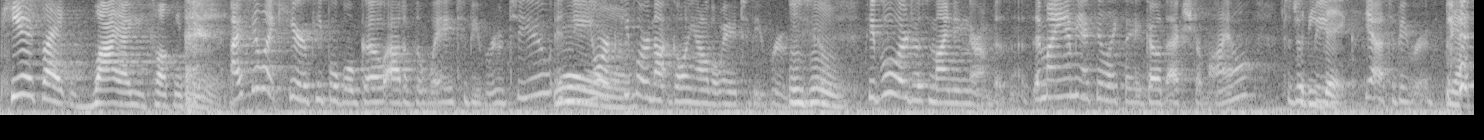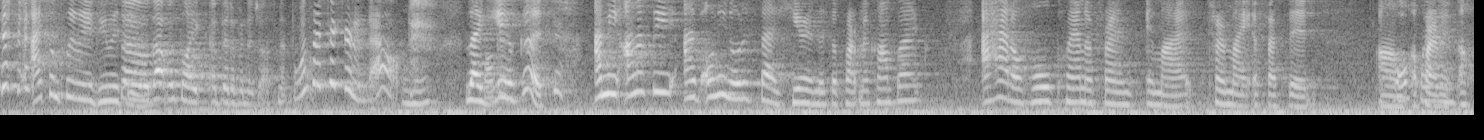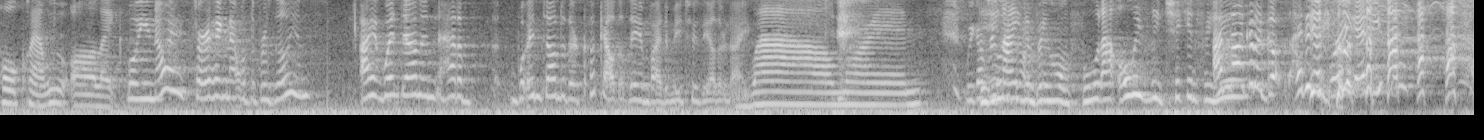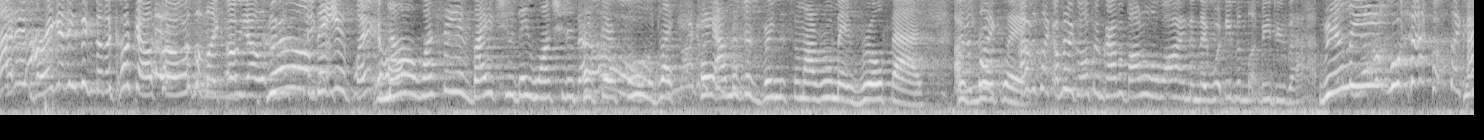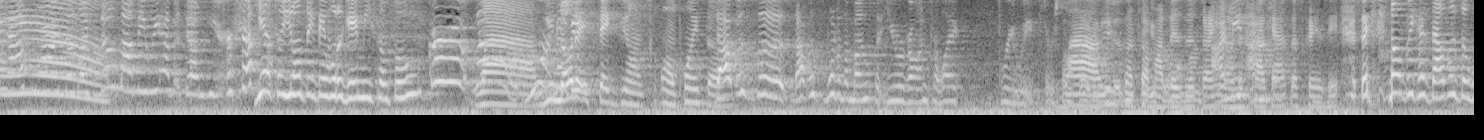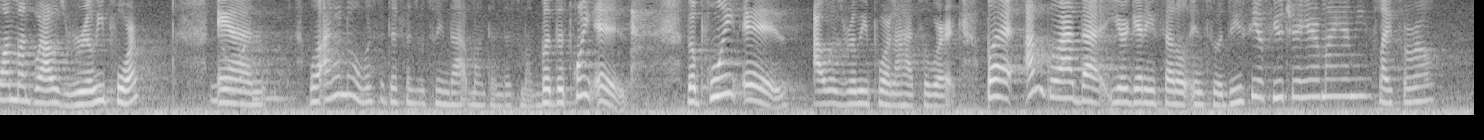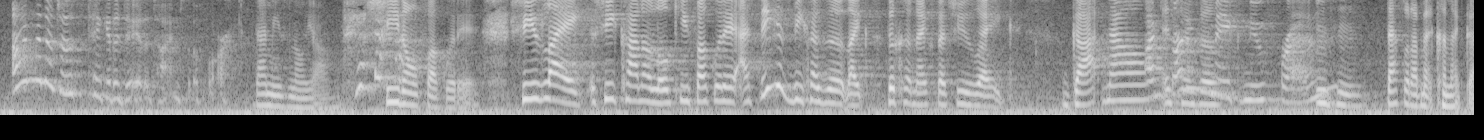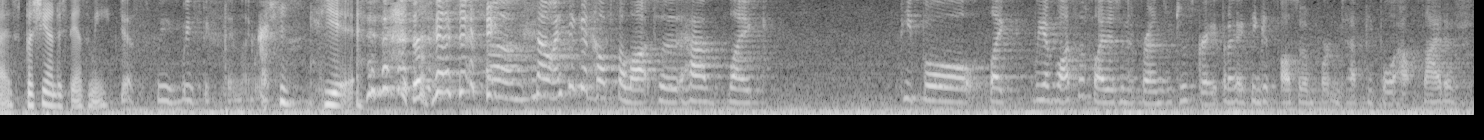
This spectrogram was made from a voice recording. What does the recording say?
Here, it's like why are you talking to me? I feel like here people will go out of the way to be rude to you. In New York, Mm. people are not going out of the way to be rude to Mm-hmm. you. People are just minding their own business. In Miami, I feel like they go the extra mile to just be dicks. Yeah, to be rude. yeah, I completely agree with you. so that was like a bit of an adjustment. But once I figured it out, Like it was good. Yeah. I mean, honestly, I've only noticed that here in this apartment complex. I had a whole clan of friends in my termite infested um, whole clan? apartment. A whole clan. We were all like, well, you know, I started hanging out with the Brazilians. I went down and had a went down to their cookout that they invited me to the other night. "Wow, Lauren, We got did you really not even bring home food? I always leave chicken for you." I'm not gonna go. I didn't bring anything. I bring anything to the cookout, so I wasn't like, oh yeah, let me Girl, just take they this plate home. no. Once they invite you, they want you to take their food. Like, oh I'm hey, I'm gonna just bring this for my roommate real fast, just real like, quick. I was like, I'm gonna go up and grab a bottle of wine, and they wouldn't even let me do that. really? I was like, I have one. They're like, no, mommy, we have it down here. yeah. So you don't think they would have gave me some food? Girl, no. Wow, were you know they steak be on on point though. That was the that was one of the months that you were gone for like three weeks or something. Wow, you're just gonna see my for the whole business right here I on mean, this I'm podcast. just- That's crazy. no, because that was the one month where I was really poor, and well, I don't know what's the difference between that month and this month. But the point is, the point is, I was really poor and I had to work. But I'm glad that you're getting settled into it. Do you see a future here in Miami, like for real? I'm gonna just take it a day at a time so far. That means no, y'all. She don't fuck with it. She's like, she kind of low key fuck with it. I think it's because of like the connects that you like got now I'm in starting to of. make new friends. Mhm. That's what I meant, connect, guys. But she understands me. Yes, we, we speak the same language. Yeah. um, no, I think it helps a lot to have like people like we have lots of flight attendant friends, which is great. But I think it's also important to have people outside of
